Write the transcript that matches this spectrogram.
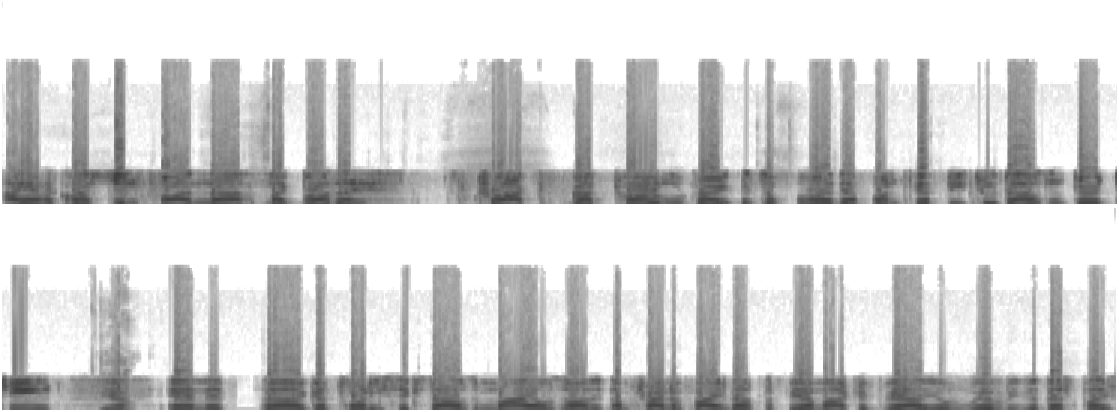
I had a question on uh, my brother's truck got totaled, right? It's a Ford F-150 2013, Yep. and it's uh, got 26,000 miles on it. I'm trying to find out the fair market value. Where would be the best place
